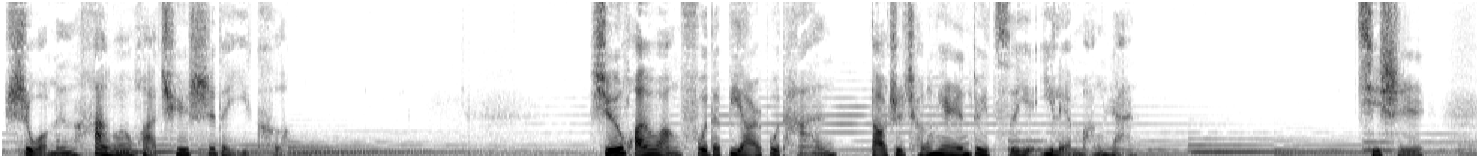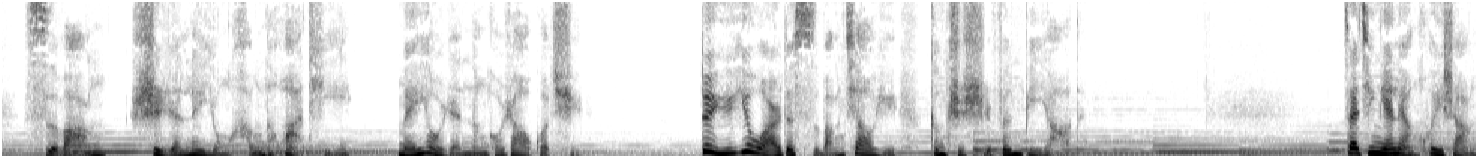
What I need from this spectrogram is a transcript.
是我们汉文化缺失的一课。循环往复的避而不谈，导致成年人对此也一脸茫然。其实，死亡是人类永恒的话题。”没有人能够绕过去。对于幼儿的死亡教育，更是十分必要的。在今年两会上，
